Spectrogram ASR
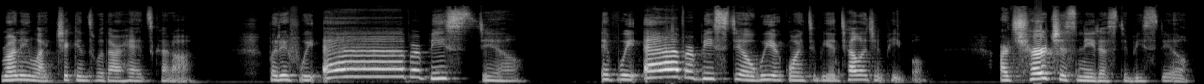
running like chickens with our heads cut off. But if we ever be still, if we ever be still, we are going to be intelligent people. Our churches need us to be still.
